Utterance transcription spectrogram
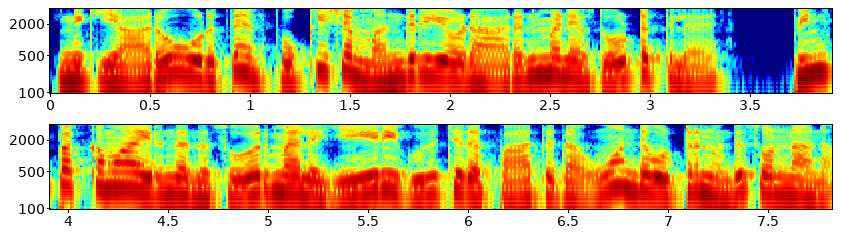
இன்னைக்கு யாரோ ஒருத்தன் பொக்கிஷ மந்திரியோட அரண்மனை தோட்டத்துல பின்பக்கமா இருந்த அந்த சுவர் மேல ஏறி குதிச்சதை பார்த்ததாவும் அந்த ஒற்றன் வந்து சொன்னானா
